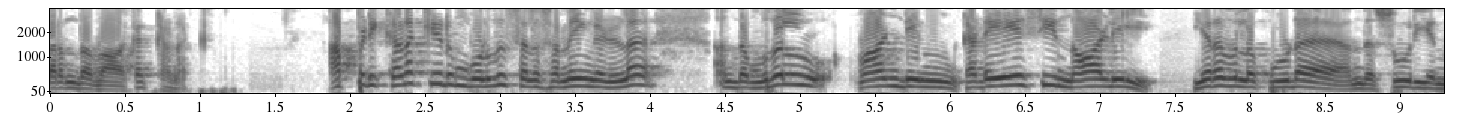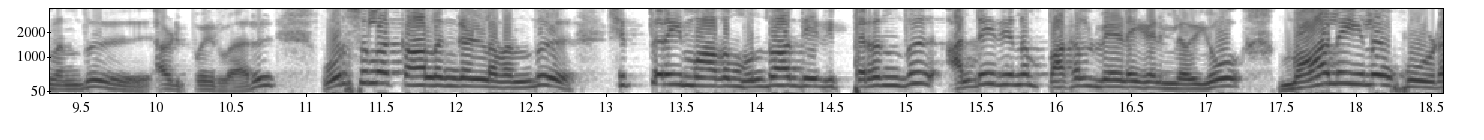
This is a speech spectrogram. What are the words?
பிறந்ததாக கணக்கு. அப்படி கணக்கிடும் பொழுது சில சமயங்களில் அந்த முதல் ஆண்டின் கடைசி நாளில் இரவில் கூட அந்த சூரியன் வந்து அப்படி போயிடுவார். ஒரு சில காலங்களில் வந்து சித்திரை மாதம் ஒன்றாம் தேதி பிறந்து அன்றைய தினம் பகல் வேளைகளிலேயோ மாலையிலோ கூட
